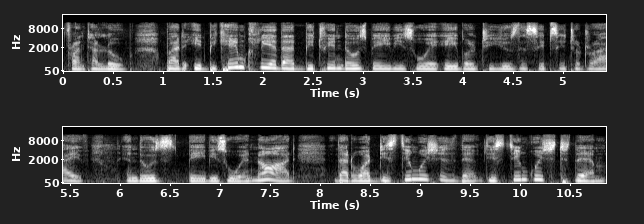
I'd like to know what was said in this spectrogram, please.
frontal lobe but it became clear that between those babies who were able to use the SIPPC to drive and those babies who were not that what distinguishes them distinguished them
